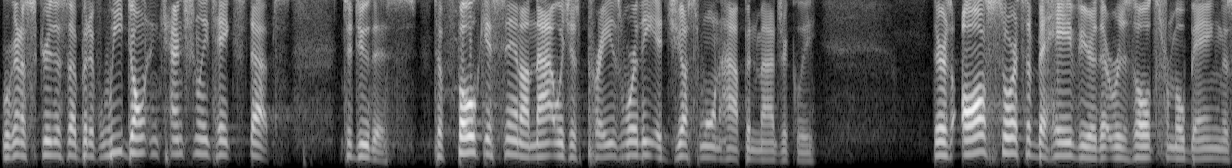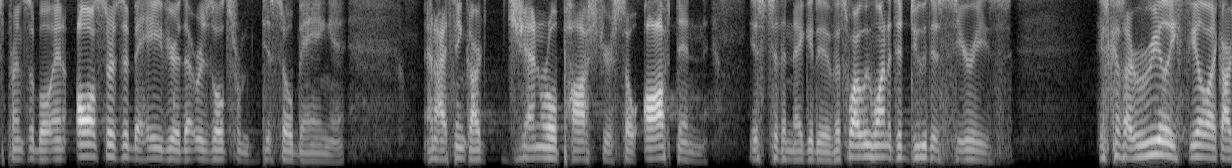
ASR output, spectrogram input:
We're going to screw this up. But if we don't intentionally take steps to do this, to focus in on that which is praiseworthy, it just won't happen magically. There's all sorts of behavior that results from obeying this principle, and all sorts of behavior that results from disobeying it. And I think our general posture so often is to the negative. That's why we wanted to do this series. Is because I really feel like our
